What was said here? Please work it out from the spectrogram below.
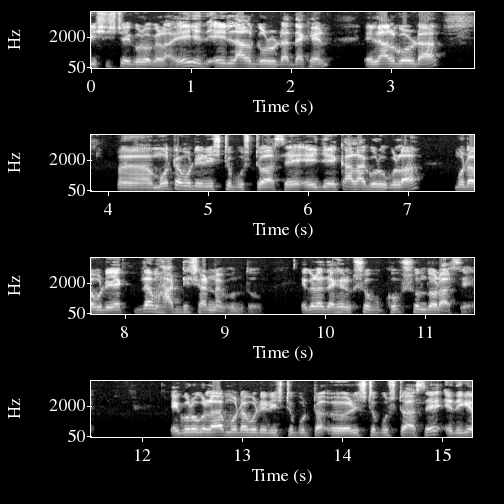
বিশিষ্ট এই গরুগুলা। এই এই লাল গরুটা দেখেন, এই লাল গরুটা মোটামুটি হৃষ্টপুষ্ট আছে। এই যে কালা গরুগুলা মোটামুটি একদম হাড্ডি সার না কিন্তু। এগুলো দেখেন খুব খুব সুন্দর আছে। এই গরুগুলা মোটামুটি হৃষ্টপুষ্ট হৃষ্টপুষ্ট আছে। এদিকে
